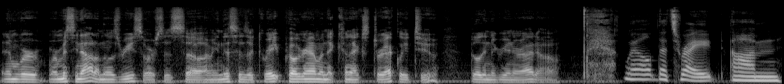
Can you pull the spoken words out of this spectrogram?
and we're we're missing out on those resources. So I mean, this is a great program, and it connects directly to building a greener Idaho. Well, that's right. Um,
